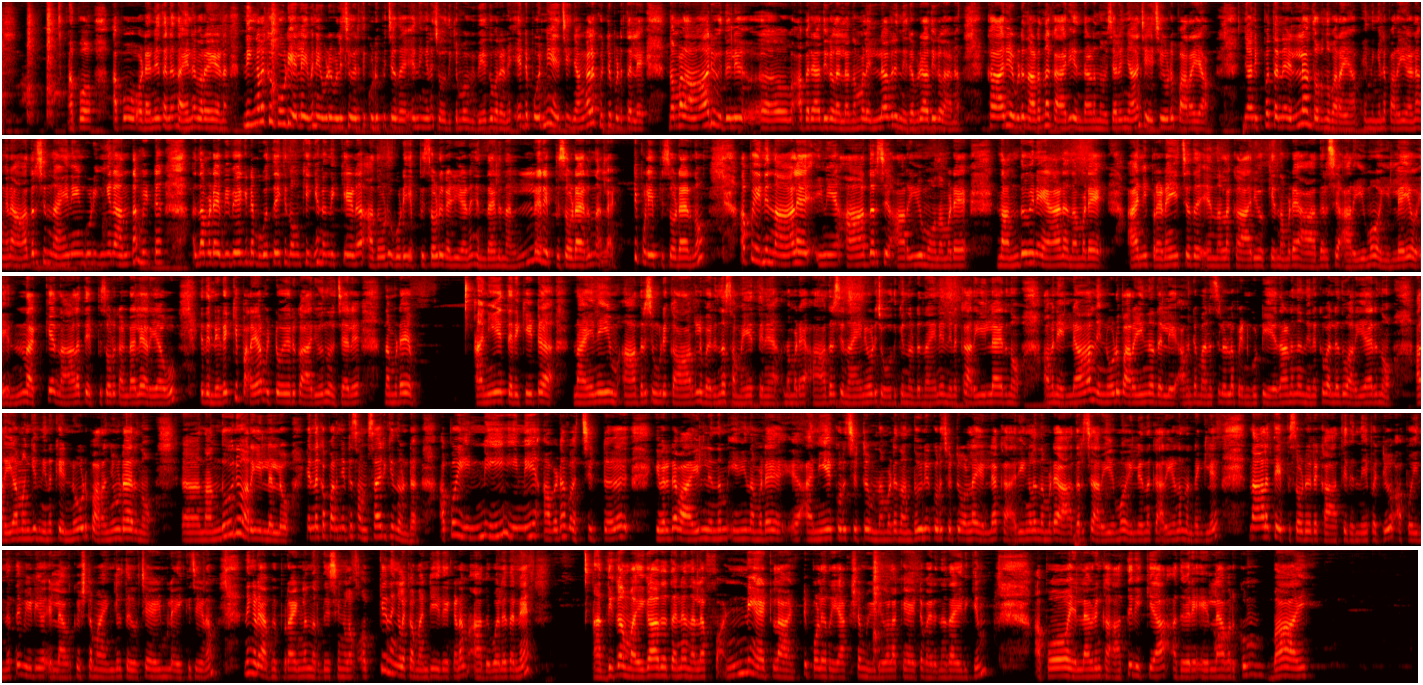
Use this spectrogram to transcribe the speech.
അപ്പോൾ അപ്പോൾ ഉടനെ തന്നെ നയന പറയുകയാണ് നിങ്ങൾക്ക് കൂടിയല്ലേ ഇവനെ ഇവിടെ വിളിച്ച് വരുത്തി കുടിപ്പിച്ചത്? എന്നിങ്ങനെ ചോദിക്കുമ്പോൾ വിവേക് പറയണേ എന്റെ പൊന്നി ചേച്ചി ഞങ്ങളെ കുറ്റപ്പെടുത്തല്ലേ? നമ്മൾ ആരും ഇതിൽ അപരാധികളല്ല. നമ്മൾ എല്ലാവരും നിരപരാധികളാണ്. കാര്യം ഇവിടെ നടന്ന കാര്യം എന്താണെന്ന് വെച്ചാൽ ഞാൻ ചേച്ചിയോട് പറയാം. ഞാൻ തന്നെ എല്ലാം തുറന്നു പറയാം. എന്നിങ്ങനെ പറയുകയാണ്. അങ്ങനെ ആദർശം നയനയും കൂടി ഇങ്ങനെ അന്തം വിട്ട് നമ്മുടെ വിവേകിന്റെ മുഖത്തേക്ക് നോക്കി ഇങ്ങനെ നിൽക്കുകയാണ്. അതോടുകൂടി എപ്പിസോഡ് കഴിയാണ് എന്തായാലും നല്ലൊരു എപ്പിസോഡായിരുന്നു നല്ല അടിപൊളി എപ്പിസോഡായിരുന്നു. അപ്പോൾ ഇനി നാളെ ഇനി ആദർശ് അറിയുമോ നമ്മുടെ നന്ദുവിനെയാണ് നമ്മുടെ അനി പ്രണയിച്ചത് എന്നുള്ള കാര്യമൊക്കെ നമ്മുടെ ആദർശ് അറിയുമോ ഇല്ലയോ എന്നൊക്കെ നാളത്തെ എപ്പിസോഡ് കണ്ടാലേ അറിയാവൂ. ഇതിന്റെ ഇടയ്ക്ക് പറയാൻ വിട്ടുപോയൊരു കാര്യമെന്ന് വെച്ചാൽ നമ്മുടെ അനിയെ തിരക്കിയിട്ട് നയനയും ആദർശും കൂടി കാറിൽ വരുന്ന സമയത്തിന് നമ്മുടെ ആദർശ് നയനയോട് ചോദിക്കുന്നുണ്ട് നയനെ നിനക്ക് അറിയില്ലായിരുന്നോ? അവൻ എല്ലാം നിന്നോട് പറയുന്നതല്ലേ? അവന്റെ മനസ്സിലുള്ള പെൺകുട്ടി ഏതാണെന്ന് നിനക്ക് വല്ലതും അറിയായിരുന്നോ? അറിയാമെങ്കിൽ നിനക്ക് എന്നോട് പറഞ്ഞുകൂടായിരുന്നോ? നന്ദുവിനും അറിയില്ലല്ലോ എന്നൊക്കെ പറഞ്ഞിട്ട് സംസാരിക്കുന്നുണ്ട്. അപ്പോൾ ഇനി ഇനി അവിടെ വച്ചിട്ട് ഇവരുടെ വായിൽ നിന്നും ഇനി നമ്മുടെ അനിയെക്കുറിച്ചിട്ടും നമ്മുടെ നന്ദുവിനെ കുറിച്ചിട്ടുമുള്ള എല്ലാ കാര്യങ്ങളും നമ്മുടെ ആദർശ് അറിയുമോ ഇല്ലയെന്നൊക്കെ അറിയണമെന്നുണ്ടെങ്കിൽ നാളത്തെ എപ്പിസോഡ് എപ്പിസോഡ് വരെ കാത്തിരുന്നേ പറ്റൂ. അപ്പോൾ ഇന്നത്തെ വീഡിയോ എല്ലാവർക്കും ഇഷ്ടമായെങ്കിൽ തീർച്ചയായും ലൈക്ക് ചെയ്യണം. നിങ്ങളുടെ അഭിപ്രായങ്ങളും നിർദ്ദേശങ്ങളും ഒക്കെ നിങ്ങൾ കമന്റ് ചെയ്തേക്കണം. അതുപോലെ തന്നെ അധികം വൈകാതെ തന്നെ നല്ല ഫണ്ണി ആയിട്ടുള്ള അടിപൊളി റിയാക്ഷൻ വീഡിയോകളൊക്കെ ആയിട്ട് വരുന്നതായിരിക്കും. അപ്പോൾ എല്ലാവരും കാത്തിരിക്കുക. അതുവരെ എല്ലാവർക്കും ബായ്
